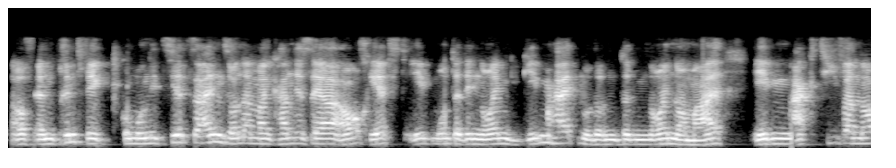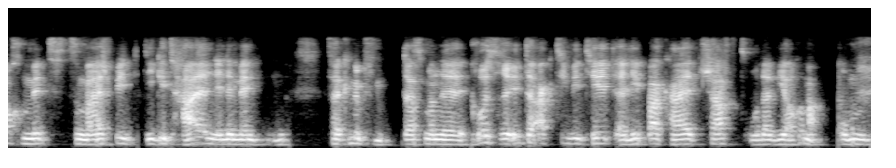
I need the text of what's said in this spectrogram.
auf einem Printweg kommuniziert sein, sondern man kann es ja auch jetzt eben unter den neuen Gegebenheiten oder unter dem neuen Normal eben aktiver noch mit zum Beispiel digitalen Elementen verknüpfen, dass man eine größere Interaktivität, Erlebbarkeit schafft oder wie auch immer, um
